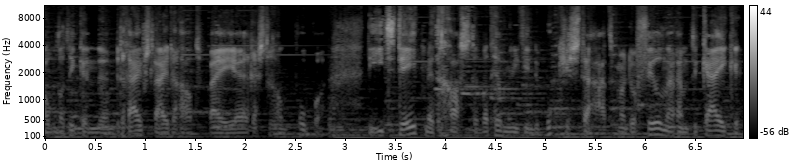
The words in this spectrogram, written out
omdat ik een bedrijfsleider had bij uh, restaurant Poppen. Die iets deed met gasten wat helemaal niet in de boekjes staat. Maar door veel naar hem te kijken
